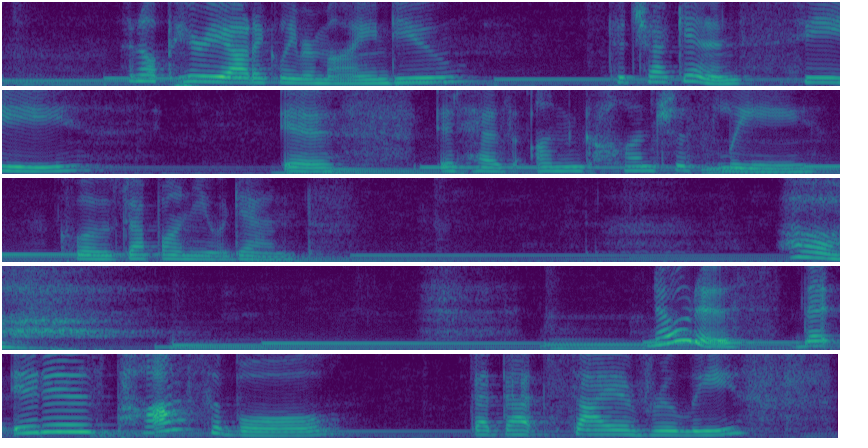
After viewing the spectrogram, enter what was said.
And I'll periodically remind you to check in and see if it has unconsciously closed up on you again. Notice that it is possible that that sigh of relief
